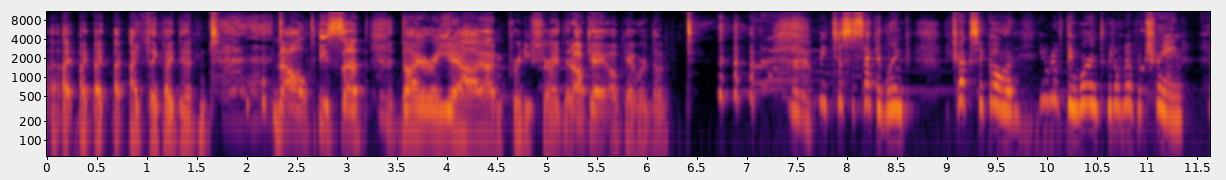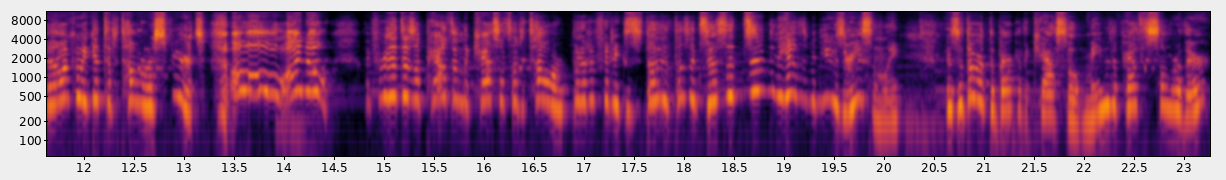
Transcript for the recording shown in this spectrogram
I, I, I, I think I did. Dalt, he said diary. Yeah, I'm pretty sure I did. Okay, okay, we're done. Wait just a second, Link. The trucks are gone. Even if they weren't, we don't have a train. How can we get to the Tower of Spirits? Oh, I know! I've heard that there's a path from the castle to the tower, but if it, ex it does exist, it certainly hasn't been used recently. There's a door at the back of the castle. Maybe the path is somewhere there?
